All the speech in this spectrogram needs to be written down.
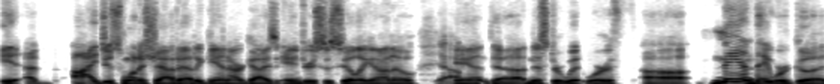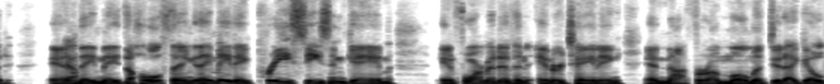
it, uh, I just want to shout out again our guys Andrew Siciliano yeah. and uh, Mr. Whitworth. Uh, man, they were good, and yeah. they made the whole thing. They made a preseason game informative and entertaining, and not for a moment did I go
